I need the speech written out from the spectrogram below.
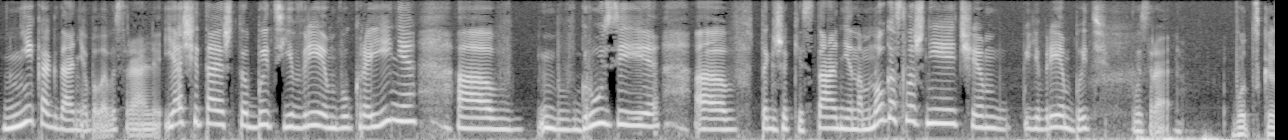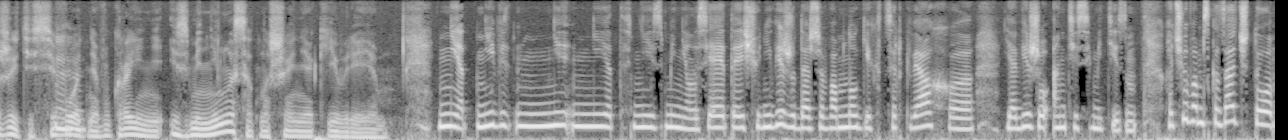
Никогда не была в Израиле. Я считаю, что быть евреем в Украине, а, в, в Грузии, а, в Таджикистане намного сложнее, чем евреем быть в Израиле. Вот скажите, сегодня в Украине изменилось отношение к евреям? Нет, не, не, нет, не изменилось. Я это еще не вижу. Даже во многих церквях э, я вижу антисемитизм. Хочу вам сказать, что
